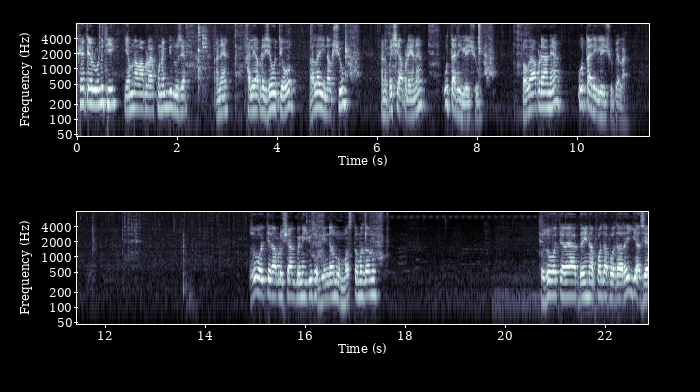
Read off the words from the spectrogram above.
ફેટેલું નથી. એમનામાં આપણે આખું નાખી દીધું છે. અને ખાલી આપણે જેવું તેવું હલાવી નાખશું અને પછી આપણે એને ઉતારી લઈશું. તો હવે આપણે આને ઉતારી લઈશું પહેલાં. જો અત્યારે આપણું શાક બની ગયું છે, ભીંડાનું મસ્ત મજાનું. તો જો અત્યારે આ દહીંના ફોદા ફોદા રહી ગયા છે.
